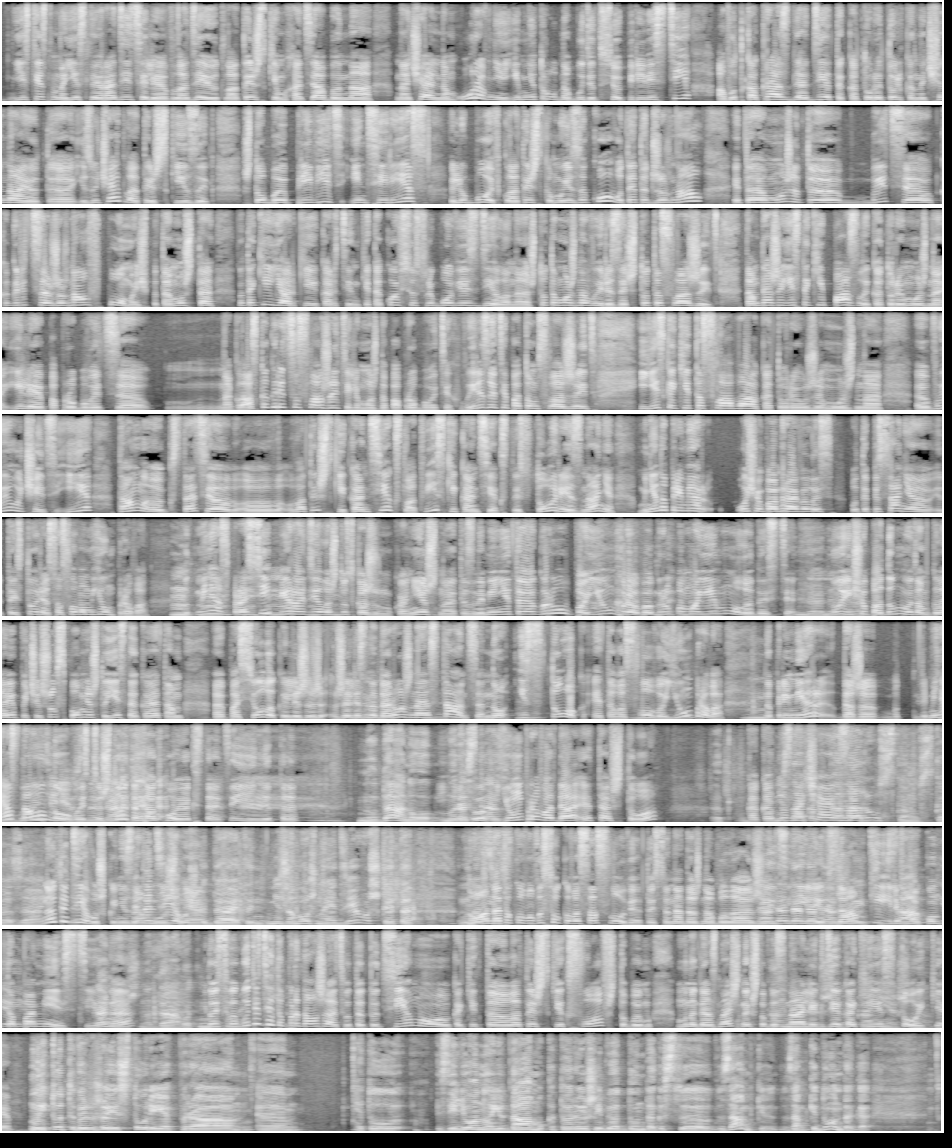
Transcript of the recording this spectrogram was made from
естественно, если родители владеют латышским хотя бы на начальном уровне, им не трудно будет все перевести, а вот как раз для деток, которые только начинают изучать латышский язык, чтобы привить интерес, любовь к латышскому языку, вот этот журнал, это может э, быть, э, как говорится, журнал в помощь, потому что, ну, такие яркие картинки, такое все с любовью сделано, что-то можно вырезать, что-то сложить. Там даже есть такие пазлы, которые можно или попробовать э, на глаз, как говорится, сложить, или можно попробовать их вырезать и потом сложить. И есть какие-то слова, которые уже можно выучить. И там, кстати, латышский контекст, латвийский контекст, история, знания. Мне, например, очень понравилось вот описание, эта история со словом Юмпрова. Mm-hmm. Вот меня спроси, mm-hmm. первое дело, что скажу, ну, конечно, это знаменитая группа Юмпрова, группа моей молодости. Ну, еще подумаю, там в голове почешу, вспомню, что есть такая там э, поселок или железнодорожная станция. Но исток этого слова Юмпрова, например, даже для меня стало новостью. Что это такое, кстати, Инета? Ну да, но мы рассказываем... Юмпрова, да, это что? Э, как обозначается? Не знаю, как на русском сказать. Ну, это девушка незамужняя. Это девушка, да, это незамужняя девушка. Это Но она есть... такого высокого сословия, то есть она должна была жить да, да, или да, в замке, или в, замке, в каком-то поместье, Конечно, да? да. Вот то есть вы будете это продолжать, вот эту тему каких-то латышских слов, чтобы многозначных, чтобы конечно, знали, где какие конечно. стойки? Ну и тут уже история про... Э, эту зеленую даму, которая живет в Дундага, э, в замке, в замке Дундага.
